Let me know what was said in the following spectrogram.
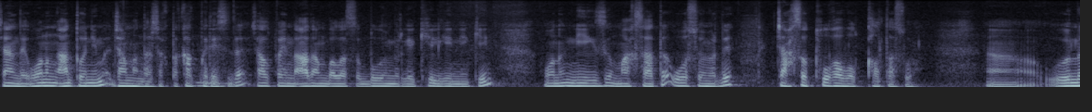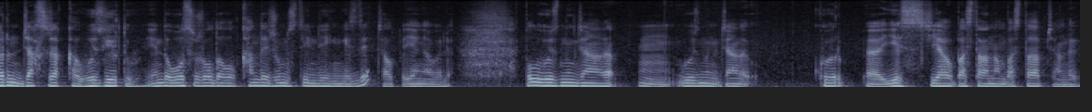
жаңағыдай оның антонимі жамандық жақта қалып кетесіз да жалпы енді адам баласы бұл өмірге келгеннен кейін оның негізгі мақсаты осы өмірде жақсы тұлға болып қалыптасу ә, өмірін жақсы жаққа өзгерту. Енді осы жолда ол қандай жұмыс істеймін деген кезде жалпы ең әуелі бұл өзінің жаңағы өзінің жаңағы көріп ә, ес жия бастағаннан бастап жаңағыдай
